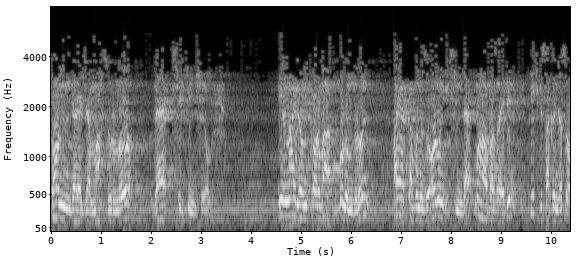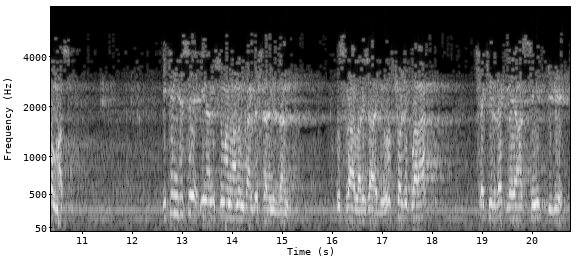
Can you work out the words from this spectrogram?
son derece mahzurlu ve çirkin bir şey olur. Bir naylon torba bulundurun, ayakkabınızı onun içinde muhafaza edin, hiçbir sakıncası olmaz. İkincisi yine Müslüman hanım kardeşlerimizden ısrarla rica ediyoruz. Çocuklara çekirdek veya simit gibi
